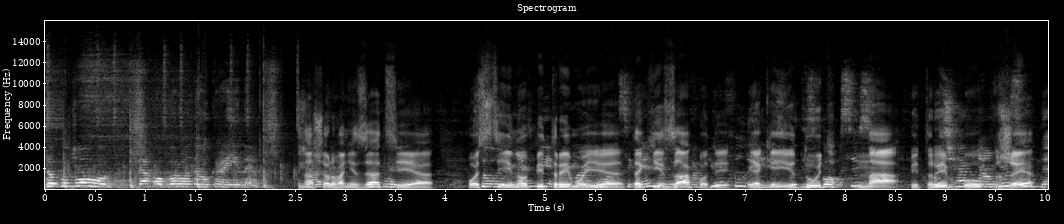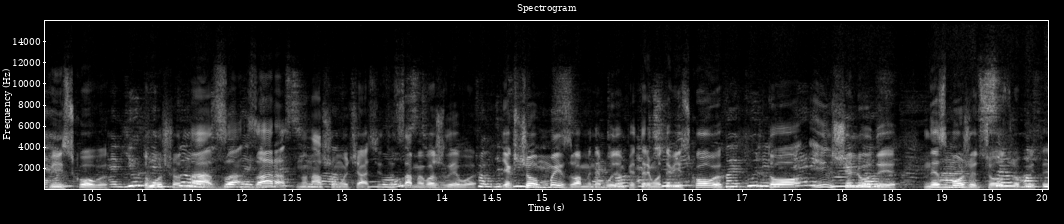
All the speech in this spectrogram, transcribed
допомогу для оборони України. Наша організація постійно підтримує такі заходи, які йдуть на підтримку вже військових. Тому що на за- зараз на нашому часі це саме важливо. Якщо ми з вами не будемо підтримувати військових, то інші люди не зможуть цього зробити.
